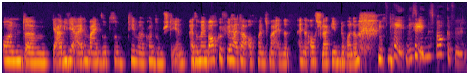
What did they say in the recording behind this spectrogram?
Und ähm, ja, wie die allgemein so zum Thema Konsum stehen. Also mein Bauchgefühl hat da auch manchmal eine, eine ausschlaggebende Rolle. Hey, nichts gegen das Bauchgefühl.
